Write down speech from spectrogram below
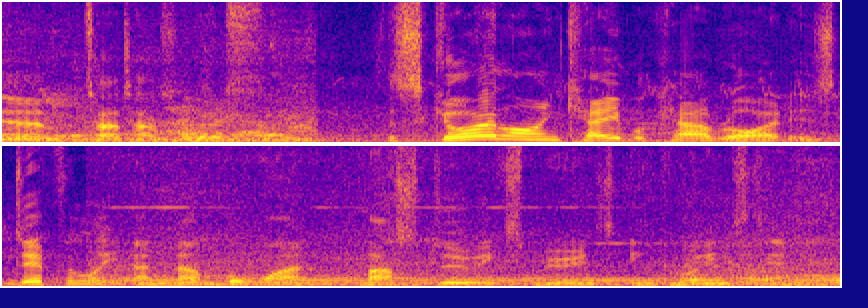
um, tartar sauce. The Skyline cable car ride is definitely a number one must do experience in Queenstown.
